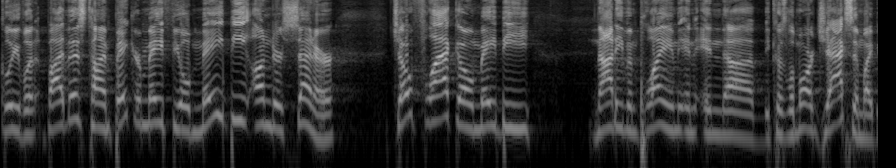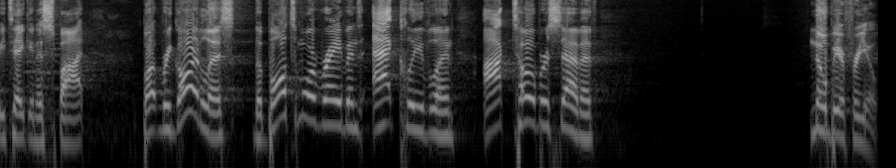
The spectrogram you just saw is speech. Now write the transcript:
Cleveland. By this time, Baker Mayfield may be under center. Joe Flacco may be not even playing in, in uh, because Lamar Jackson might be taking his spot. But regardless, the Baltimore Ravens at Cleveland, October 7th. No beer for you.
